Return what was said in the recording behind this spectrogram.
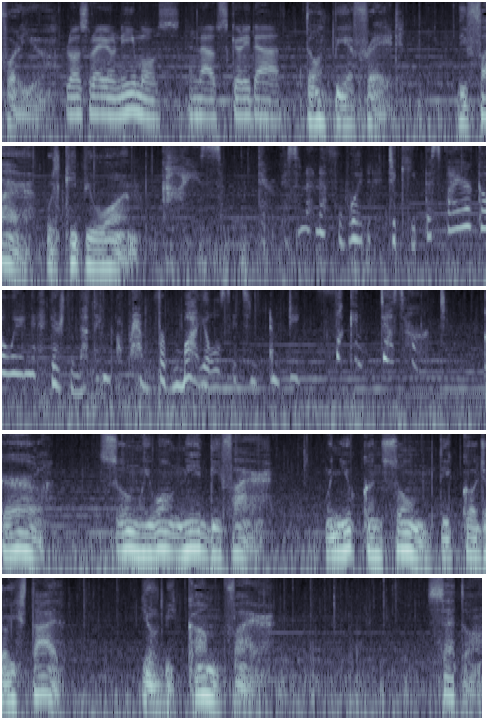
For you. Los reunimos en la oscuridad. Don't be afraid. The fire will keep you warm. Guys, there isn't enough wood to keep this fire going. There's nothing around for miles. It's an empty fucking desert. Girl, soon we won't need the fire. When you consume the Kojo Ixtal, you'll become fire. Settle.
